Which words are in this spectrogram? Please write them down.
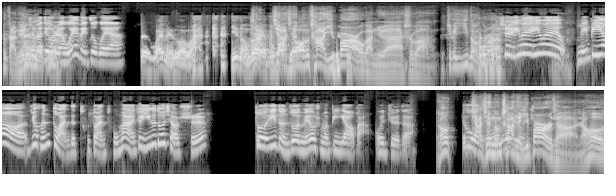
就感觉这么丢人，我也没坐过呀。对，我也没坐过 一等座，也不价钱能差一半，我感觉是吧？这个一等座不是因为因为没必要，就很短的途短途嘛，就一个多小时，坐一等座没有什么必要吧？我觉得。然后价钱能差下一半去，然后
